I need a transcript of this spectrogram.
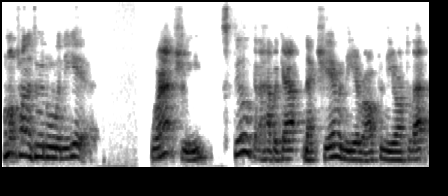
We're not trying to do it all in a year. We're actually still going to have a gap next year and the year after and the year after that.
